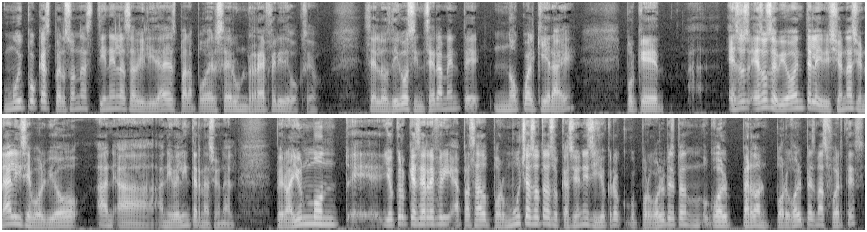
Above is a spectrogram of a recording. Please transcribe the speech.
muy pocas personas tienen las habilidades para poder ser un referee de boxeo. Se los digo sinceramente, no cualquiera, ¿eh? Porque eso, eso se vio en televisión nacional y se volvió a, a, nivel internacional. Pero hay un montón. Eh, yo creo que ese referee ha pasado por muchas otras ocasiones y yo creo que por golpes, gol, perdón, por golpes más fuertes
